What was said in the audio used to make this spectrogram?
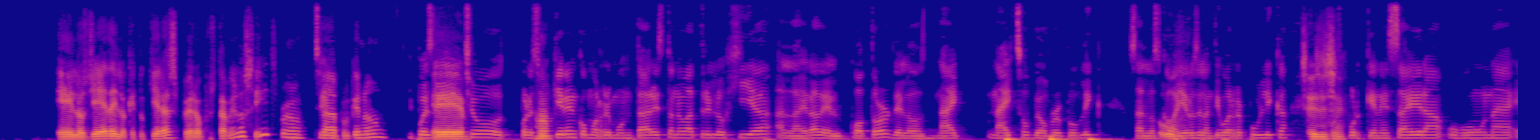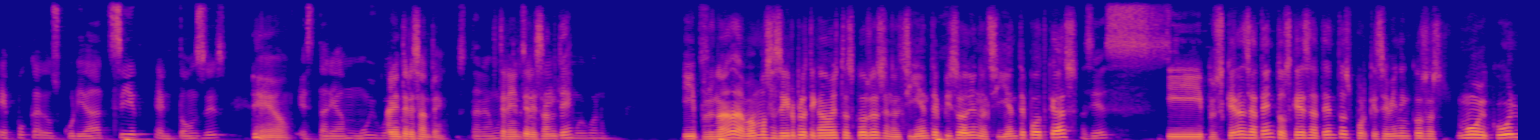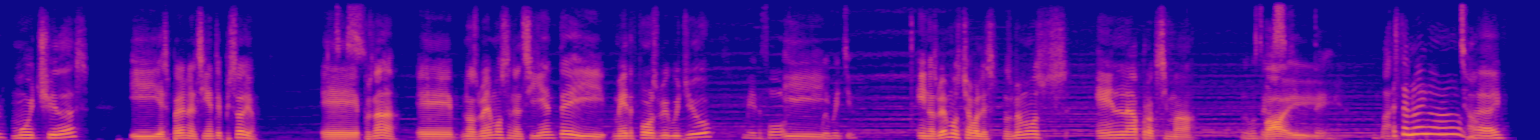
eh, los Jedi y lo que tú quieras, pero pues también los hits, bro. O Sí. sea, ¿por qué no? Y pues de Eh, hecho, por eso ajá. quieren como remontar esta nueva trilogía a la era del KOTOR, de los Knight- Knights of the Old Republic, o sea, los Uf. caballeros de la antigua república, Sí, sí, pues sí. porque en esa era hubo una época de oscuridad Sith, entonces Damn. estaría muy bueno. Estaría interesante. Estaría muy Estaría interesante y muy bueno. Y pues Sí. nada, vamos a seguir platicando de estas cosas en el siguiente episodio, en el siguiente podcast. Así es. Y pues quédense atentos, quédense atentos porque se vienen cosas muy cool, muy chidas. Y esperen el siguiente episodio. Eh, es. pues nada, eh, nos vemos en el siguiente y may the force be with you. May the Fourth y- be with you. Y nos vemos, chavales. Nos vemos en la próxima. Nos vemos en el siguiente. Bye. Hasta luego. Chao. Bye.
